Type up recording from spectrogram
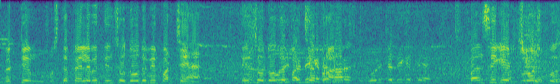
ਵਿਕਟਿਮ ਉਸ ਤੋਂ ਪਹਿਲੇ ਵੀ 302 ਦੇ ਵੀ ਪਰਚੇ ਹਨ। 302 ਦੇ ਪਰਚੇ ਪੁਰਾਣੇ। ਗੋਲੀ ਚੱਲੀ ਕਿੱਥੇ ਹੈ? ਬੰਸੀ ਗੇਟ ਫਿਰੋਜ਼ਪੁਰ।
